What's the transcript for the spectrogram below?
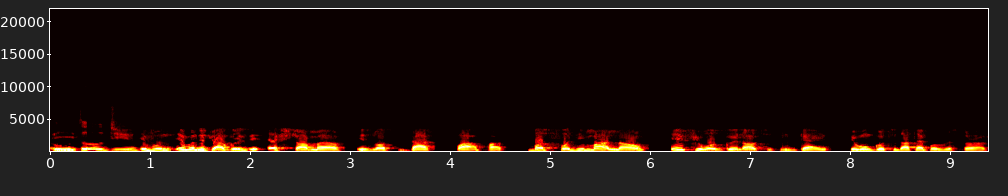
who told you? even even if you are going the extra mile, it's not that far apart. But for the man now, if he was going out with his guys, he won't go to that type of restaurant.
